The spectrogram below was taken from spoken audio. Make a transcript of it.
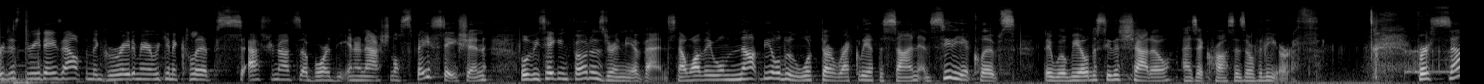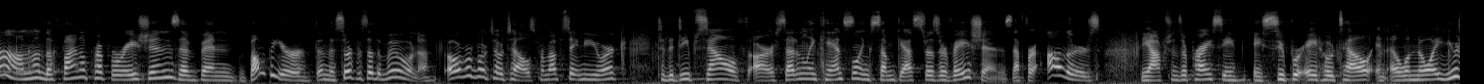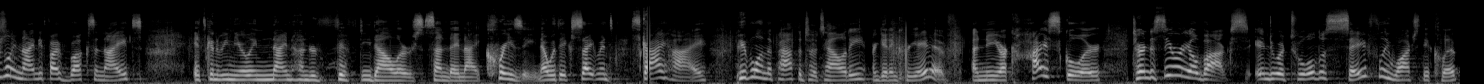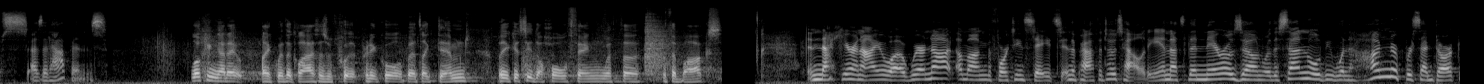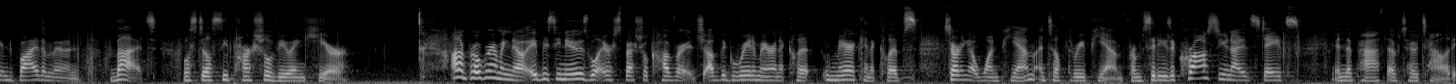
We're just three days out from the Great American Eclipse. Astronauts aboard the International Space Station will be taking photos during the event. Now, while they will not be able to look directly at the sun and see the eclipse, they will be able to see the shadow as it crosses over the Earth. For some, the final preparations have been bumpier than the surface of the moon. Overbooked hotels from upstate New York to the deep south are suddenly canceling some guest reservations. Now for others, the options are pricey. A Super 8 hotel in Illinois, usually 95 bucks a night. It's going to be nearly $950 Sunday night. Crazy. Now, with the excitement sky high, people in the path of totality are getting creative. A New York high schooler turned a cereal box into a tool to safely watch the eclipse as it happens. Looking at it like with the glasses was pretty cool, but it's like dimmed, but you can see the whole thing with the with the box. Now here in Iowa, we're not among the 14 states in the path of totality, and that's the narrow zone where the sun will be 100% darkened by the moon, but we'll still see partial viewing here. On a programming note, ABC News will air special coverage of the Great American Eclipse starting at 1 p.m. until 3 p.m. from cities across the United States in the path of totality.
